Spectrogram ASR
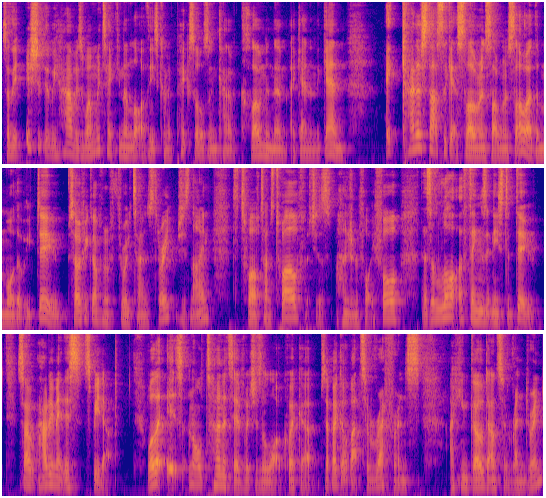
So the issue that we have is when we're taking a lot of these kind of pixels and kind of cloning them again and again, it kind of starts to get slower and slower and slower the more that we do. So if we go from 3 times 3, which is 9, to 12 times 12, which is 144, there's a lot of things it needs to do. So how do we make this speed up? Well, there is an alternative which is a lot quicker. So if I go back to reference, I can go down to rendering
